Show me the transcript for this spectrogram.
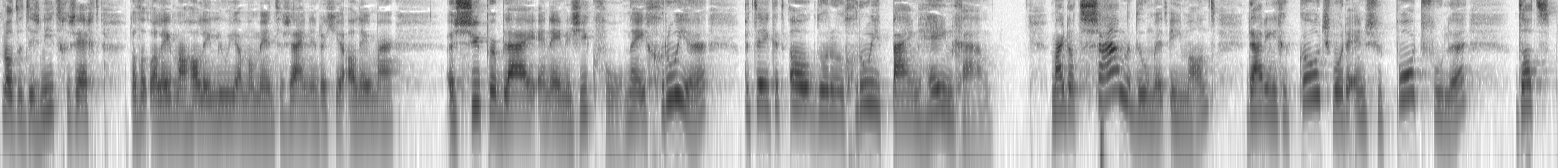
Want het is niet gezegd dat het alleen maar halleluja momenten zijn en dat je alleen maar super blij en energiek voelt. Nee, groeien betekent ook door een groeipijn heen gaan. Maar dat samen doen met iemand, daarin gecoacht worden en support voelen, dat,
